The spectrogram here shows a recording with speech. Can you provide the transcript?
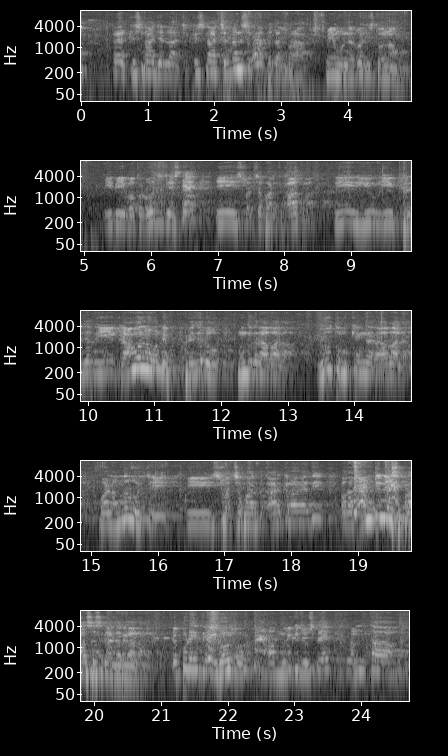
కృష్ణా జిల్లా కృష్ణా చిల్డ్రన్స్ క్లబ్ తరఫున మేము నిర్వహిస్తున్నాము. ఇది ఒక రోజు చేస్తే ఈ స్వచ్ఛ భారత్ కాదు. ఈ ఈ- ప్రజలు ఈ గ్రామంలో ఉండే ప్రజలు ముందుకు రావాలా? యూత్ ముఖ్యంగా రావాలా? వాళ్ళందరూ వచ్చి ఈ స్వచ్ఛ భారత్ కార్యక్రమం అనేది ఒక కంటిన్యూస్ ప్రాసెస్గా జరగాల? ఎప్పుడైతే ఈరోజు ఆ మురికి చూస్తే అంత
